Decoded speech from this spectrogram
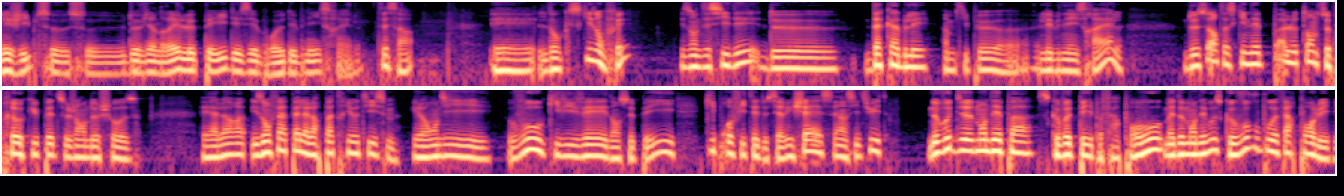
L'Égypte se- se deviendrait le pays des Hébreux, des Béné Israël. C'est ça. Et donc, ce qu'ils ont fait, ils ont décidé de d'accabler un petit peu euh, les Béné Israël, de sorte à ce qu'ils n'aient pas le temps de se préoccuper de ce genre de choses. Et alors, ils ont fait appel à leur patriotisme. Ils leur ont dit, vous qui vivez dans ce pays, qui profitez de ses richesses, et ainsi de suite, ne vous demandez pas ce que votre pays peut faire pour vous, mais demandez-vous ce que vous, vous pouvez faire pour lui.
